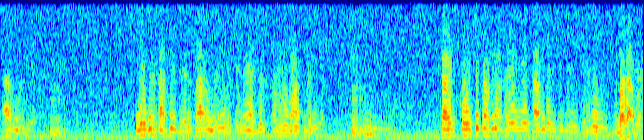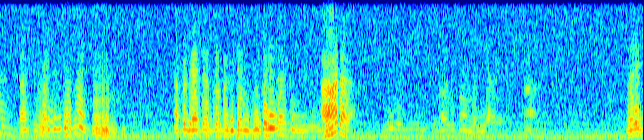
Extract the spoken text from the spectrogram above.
સારું મળી જશે હમ. એ જે સાચું છે સારું મળી જશે એને એડજસ્ટ કરવા મળી જશે હમ. કારણ કે કામ ના થાય એ કામ કરી શકે છે. બરાબર. કારણ કે એવા જગ્યા ના હમ. આપણે ગયા ત્યારે બગીચા ઊભું કરી જાય તો હા દાદા. એવા જ કામ મળી આવે હા. દરેક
